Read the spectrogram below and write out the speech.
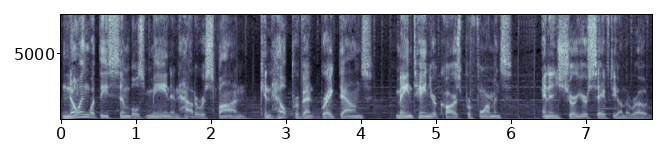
Knowing what these symbols mean and how to respond can help prevent breakdowns, maintain your car's performance, and ensure your safety on the road.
